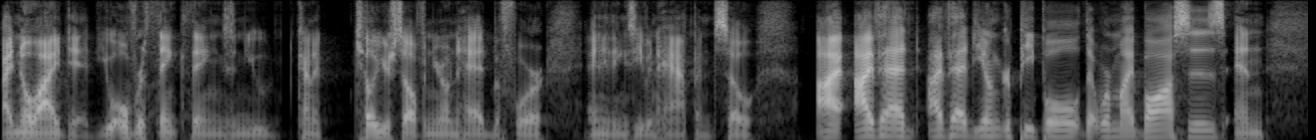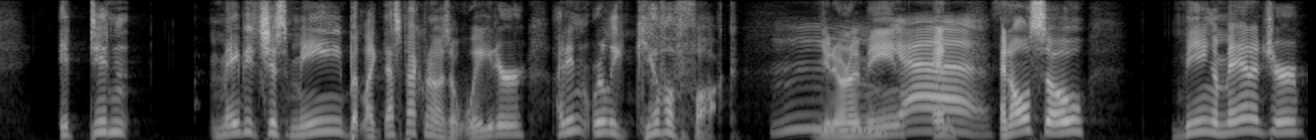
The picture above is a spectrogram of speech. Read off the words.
I know I did. You overthink things, and you kind of kill yourself in your own head before anything's even happened. So I I've had I've had younger people that were my bosses, and it didn't. Maybe it's just me, but like that's back when I was a waiter. I didn't really give a fuck. You know what I mm, mean? Yes. And and also being a manager,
